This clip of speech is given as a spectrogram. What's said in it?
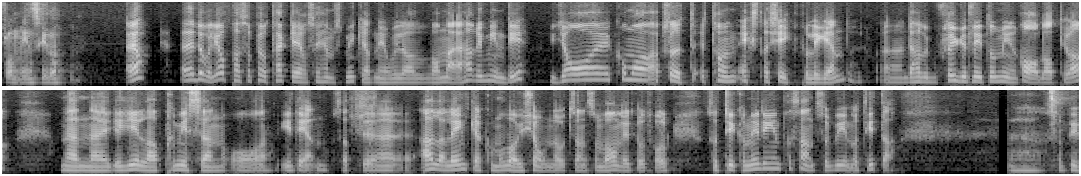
från min sida. Eh, Då vill jag passa på att tacka er så hemskt mycket att ni vill vara med här i Mindy. Jag eh, kommer absolut ta en extra kik på Legend. Eh, Det hade flugit lite ur min radar tyvärr. Men eh, jag gillar premissen och idén. Så att eh, alla länkar kommer vara i show notesen som vanligt gott folk. Så tycker ni det är intressant så gå in och titta. Eh, Så vi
